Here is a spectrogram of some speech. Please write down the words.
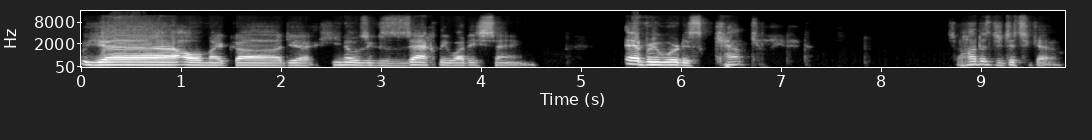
yeah. Oh my God. Yeah. He knows exactly what he's saying. Every word is calculated. So, how does Jiu Jitsu go?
